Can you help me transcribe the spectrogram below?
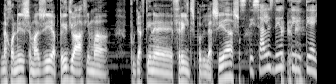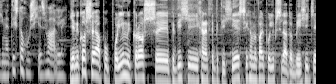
να χωνίζεσαι μαζί από το ίδιο άθλημα που και αυτή είναι θρύλ της ποδηλασίας. Στις άλλες δύο, τι, τι έγινε, τι στόχους είχες βάλει; Γενικώ ε, από πολύ μικρός, ε, επειδή είχαν έρθει επιτυχίες, είχαμε βάλει πολύ ψηλά τον πύχη και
